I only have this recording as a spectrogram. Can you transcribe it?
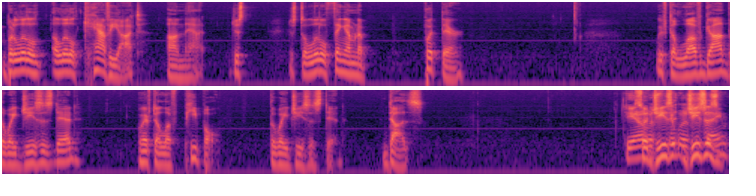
but a little a little caveat on that. Just just a little thing I'm going to put there. We have to love God the way Jesus did. We have to love people the way Jesus did. Does. Do you know so was, Jesus Jesus?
